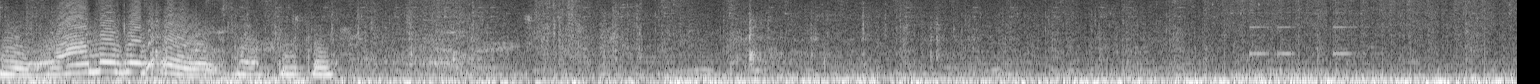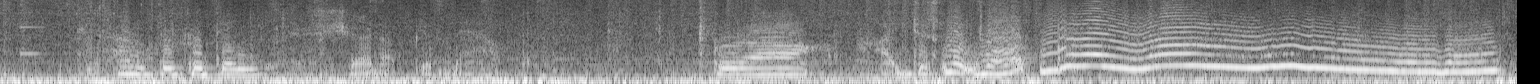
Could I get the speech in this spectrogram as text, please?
I'm gonna always have people. Some bigger than you. Shut up your mouth. Bruh, I just went what? No, no, no, no, What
